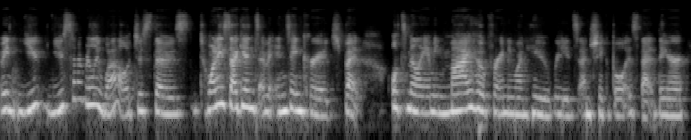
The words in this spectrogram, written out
I mean, you you said it really well. Just those 20 seconds of insane courage, but ultimately, I mean, my hope for anyone who reads Unshakable is that their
